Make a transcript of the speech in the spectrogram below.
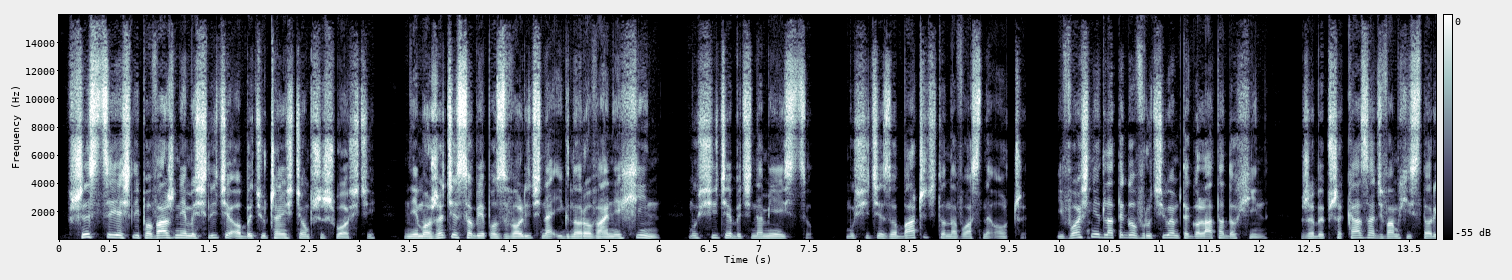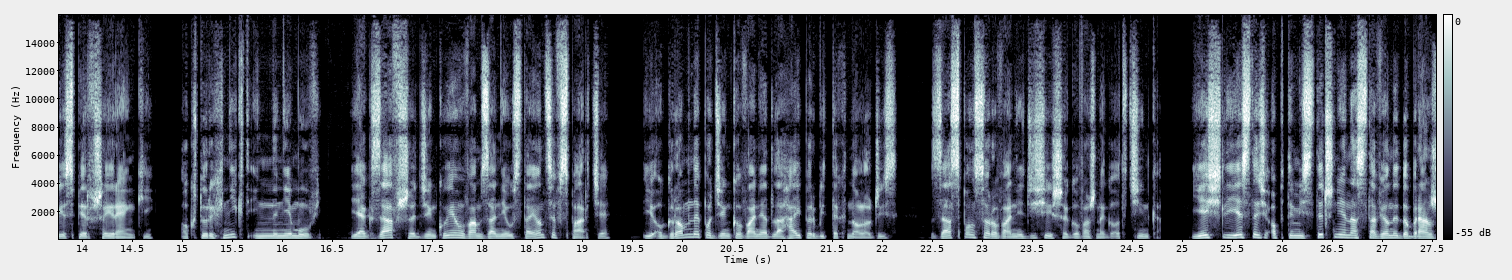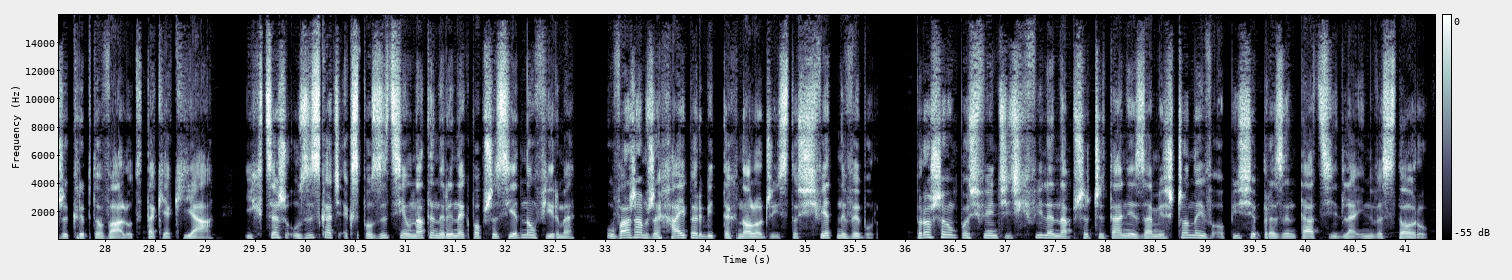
Wszyscy, jeśli poważnie myślicie o byciu częścią przyszłości, nie możecie sobie pozwolić na ignorowanie Chin. Musicie być na miejscu. Musicie zobaczyć to na własne oczy. I właśnie dlatego wróciłem tego lata do Chin, żeby przekazać wam historie z pierwszej ręki, o których nikt inny nie mówi. Jak zawsze dziękuję wam za nieustające wsparcie i ogromne podziękowania dla Hyperbit Technologies za sponsorowanie dzisiejszego ważnego odcinka. Jeśli jesteś optymistycznie nastawiony do branży kryptowalut, tak jak ja, i chcesz uzyskać ekspozycję na ten rynek poprzez jedną firmę, uważam, że Hyperbit Technologies to świetny wybór. Proszę poświęcić chwilę na przeczytanie zamieszczonej w opisie prezentacji dla inwestorów.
